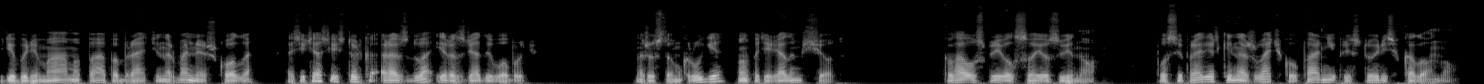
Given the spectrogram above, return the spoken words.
где были мама, папа, братья, нормальная школа, а сейчас есть только раз-два и разряды в обруч. На шестом круге он потерял им счет. Клаус привел свое звено. После проверки на жвачку парни пристроились в колонну.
